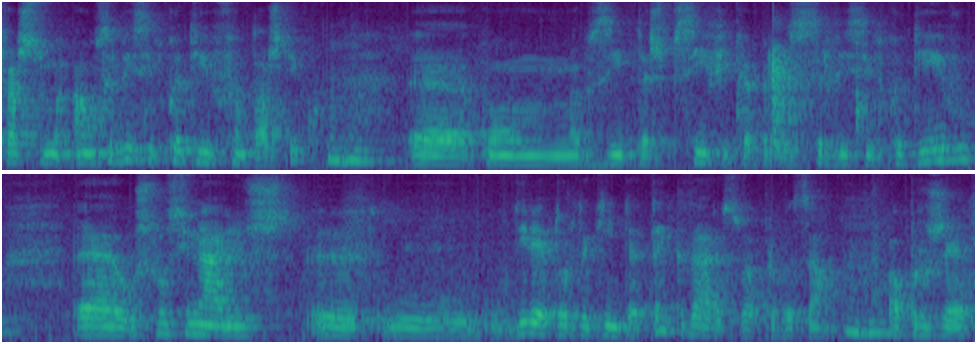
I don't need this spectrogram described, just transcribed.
faz-se uma- há um serviço educativo fantástico, eh, com uma visita específica para esse serviço educativo. Eh, os funcionários, eh, o, o diretor da Quinta tem que dar a sua aprovação ao projeto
